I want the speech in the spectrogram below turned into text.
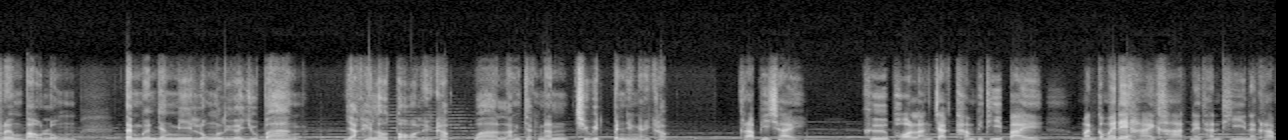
เริ่มเบาลง แต่เหมือนยังมีหลงเหลืออยู่บ้าง อยากให้เล่าต่อเลยครับ ว่าหลังจากนั้นชีวิตเป็นยังไงครับ ครับพี่ชัย คือพอหลังจากทำพิธีไป มันก็ไม่ได้หายขาดในทันทีนะครับ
